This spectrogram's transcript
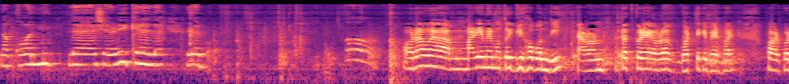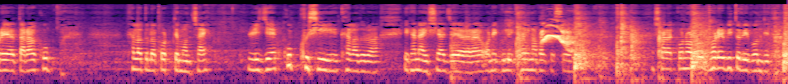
لك والملك لا شريك لك لبيك ওরাও আহ, মারিয়ামের মতোই গৃহবন্দী কারণ হঠাৎ করে ওরা ঘর থেকে বের হয় হওয়ার পরে তারা খুব খেলাধুলা করতে মন চায় এই যে খুব খুশি খেলাধুলা এখানে আইসা যে ওরা অনেকগুলি খেলনা পাইতেছে সারাক্ষণ ওরাও ঘরের ভিতরেই বন্দি থাকে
